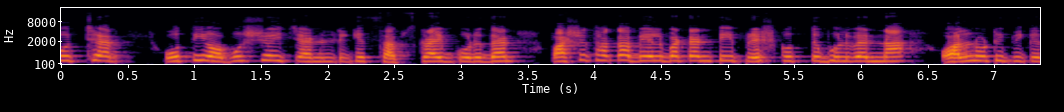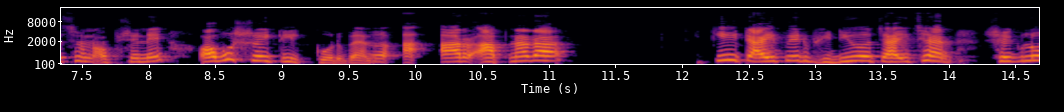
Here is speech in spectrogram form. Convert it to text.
করছেন, অতি অবশ্যই চ্যানেলটিকে সাবস্ক্রাইব করে দেন। পাশে থাকা বেল বাটনটি প্রেস করতে ভুলবেন না। অল নোটিফিকেশন অপশনে অবশ্যই ক্লিক করবেন। আর আপনারা কি টাইপের ভিডিও চাইছেন সেগুলো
